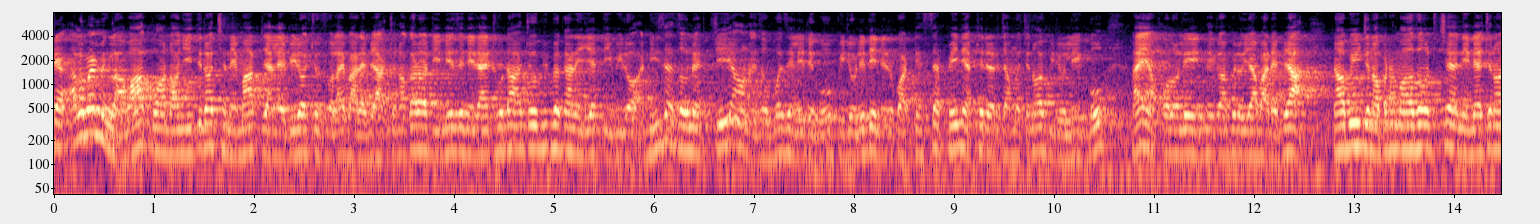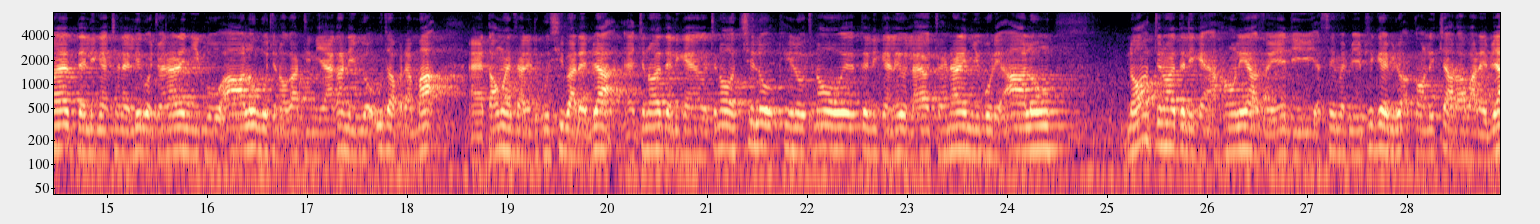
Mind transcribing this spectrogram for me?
ကဲအားလုံးပဲမင်္ဂလာပါကွန်တောင်ကြီးတိတော့ channel မှာပြန်လည်ပြီးတော့ကြိုဆိုလိုက်ပါတယ်ဗျကျွန်တော်ကတော့ဒီနေ့စဉ်နေ့တိုင်းထိုးတာအကျိုးပြုဘက်ကနေရက်တည်ပြီးတော့အနည်းဆက်ဆုံးနဲ့ကြေးအောင်နိုင်ဆုံးပွဲစဉ်လေးတွေကိုဗီဒီယိုလေးတွေနဲ့တကွာတင်ဆက်ပေးနေဖြစ်တဲ့အတွက်ကြောင့်မို့ကျွန်တော်ဗီဒီယိုလေးကို like and follow လေးနှိပ်သွားပေးလို့ရပါတယ်ဗျနောက်ပြီးကျွန်တော်ပထမဆုံးတစ်ချက်အနေနဲ့ကျွန်တော်ရဲ့ Telegram channel လေးကို join ထားတဲ့ညီကိုအားလုံးကိုကျွန်တော်ကဒီနေရာကနေပြီးတော့ဥစားပထမအဲတောင်းပန်စာလေးတစ်ခုရှိပါတယ်ဗျအဲကျွန်တော်ရဲ့ Telegram ကိုကျွန်တော်ချစ်လို့ခင်လို့ကျွန်တော်ရဲ့ Telegram လေးကိုလာရောက် join ထားတဲ့ညီကိုတွေအားလုံး เนาะကျွန်တော် Telegram အဟောင်းလေးอ่ะဆိုရင်ဒီအစင်မပြေဖြစ်ခဲ့ပြီးတော့ account လေးကျသွားပါတယ်ဗျ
